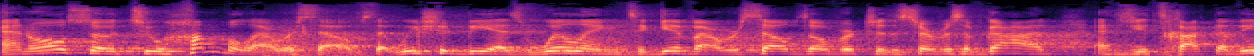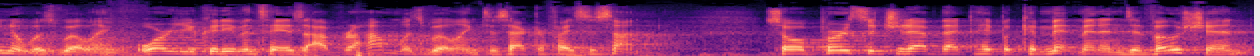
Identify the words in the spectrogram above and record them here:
and also to humble ourselves. That we should be as willing to give ourselves over to the service of God as Yitzchak Avinu was willing, or you could even say as Abraham was willing to sacrifice his son. So a person should have that type of commitment and devotion,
